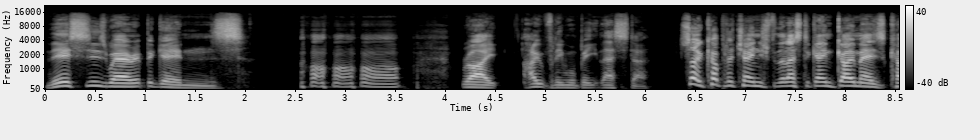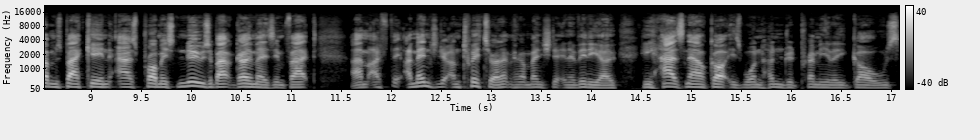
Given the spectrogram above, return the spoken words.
This is where it begins. right. Hopefully, we'll beat Leicester. So, a couple of changes for the Leicester game. Gomez comes back in as promised. News about Gomez, in fact. Um, I, th- I, mentioned it on Twitter. I don't think I mentioned it in a video. He has now got his 100 Premier League goals.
